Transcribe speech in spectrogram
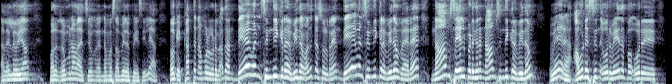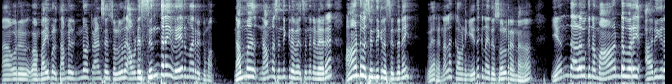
அலையலூயா பல ரொம்ப நாள் ஆச்சு உங்க நம்ம சபையில பேசி இல்லையா? ஓகே கத்த நம்மளோட கூட அதான் தேவன் சிந்திக்கிற விதம். அதுக்கு சொல்றேன் தேவன் சிந்திக்கிற விதம் வேற நாம் செயல்படுகிற நாம் சிந்திக்கிற விதம் வேற. அவருடைய சிந்த ஒரு வேத ஒரு ஒரு பைபிள் தமிழ் இன்னொரு டிரான்ஸ்லேட் சொல்கிறது அவருடைய சிந்தனை வேறு மாதிரி இருக்குமா? நம்ம நம்ம சிந்திக்கிற வே- சிந்தனை வேற ஆண்டவர் சிந்திக்கிற சிந்தனை வேற. நல்லா கவனிங்க எதுக்கு நான் இதை சொல்றேன்னா எந்த அளவுக்கு நம்ம ஆண்டவரை அறிகிற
